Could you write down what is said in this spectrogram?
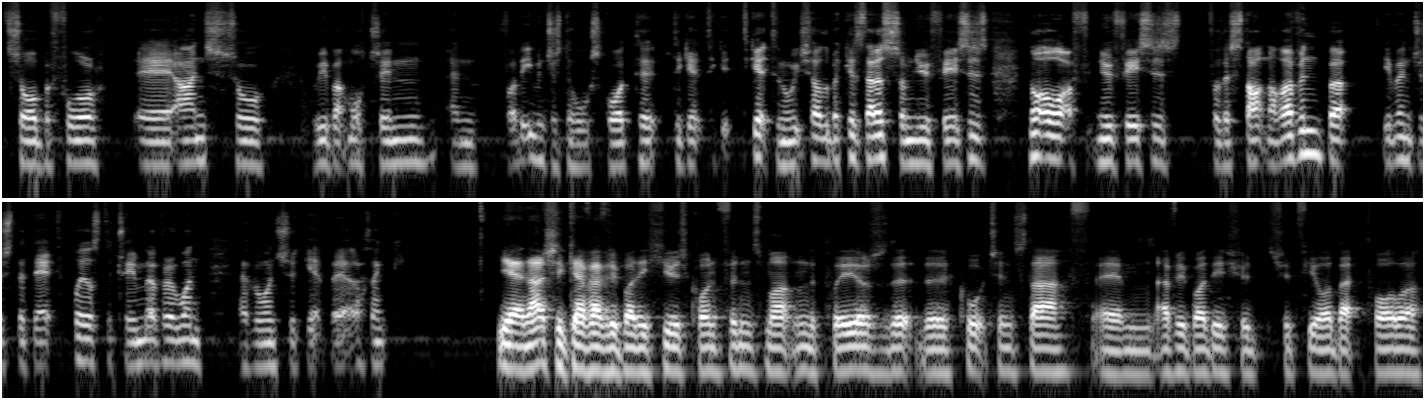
saw before uh, Ange. So a wee bit more training and for even just the whole squad to, to get to get to get to know each other because there is some new faces. Not a lot of new faces for the starting eleven, but even just the depth players to train with everyone. Everyone should get better. I think. Yeah, and that should give everybody huge confidence, Martin. The players, the the coaching staff, um, everybody should should feel a bit taller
